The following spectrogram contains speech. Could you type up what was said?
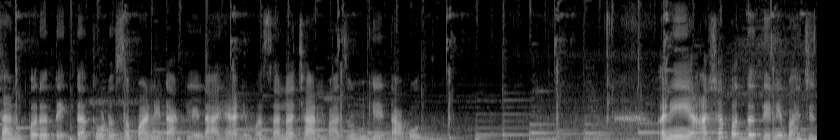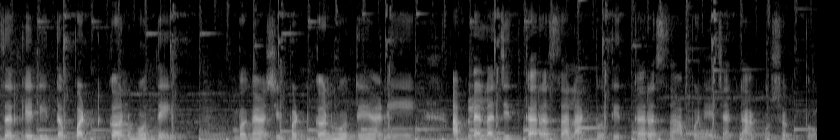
छान परत एकदा थोडंसं पाणी टाकलेलं आहे आणि मसाला छान भाजून घेत आहोत. आणि अशा पद्धतीने भाजी जर केली तर पटकन होते. बघा अशी पटकन होते आणि आपल्याला जितका रस्सा लागतो तितका रस्सा आपण याच्यात टाकू शकतो.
